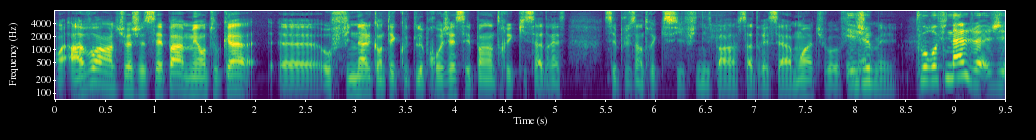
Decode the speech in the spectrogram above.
À voir, hein, tu vois, je sais pas. Mais en tout cas, euh, au final, quand tu écoutes le projet, c'est pas un truc qui s'adresse. C'est plus un truc qui finit par s'adresser à moi, tu vois, au Et final. je, Mais... pour au final, je-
